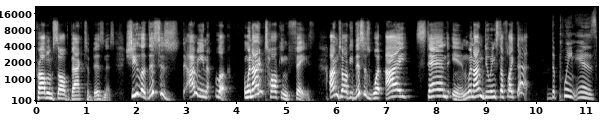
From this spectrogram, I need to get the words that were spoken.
Problem solved, back to business. Sheila, this is, I mean, look, when I'm talking faith, I'm talking, this is what I stand in when I'm doing stuff like that. The point is,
